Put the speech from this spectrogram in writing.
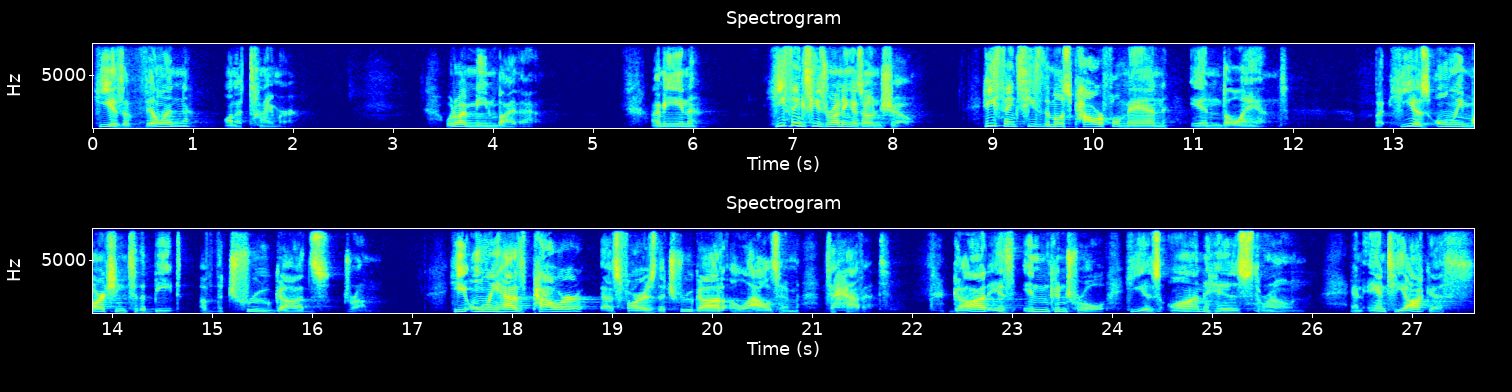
He is a villain on a timer. What do I mean by that? I mean, he thinks he's running his own show. He thinks he's the most powerful man in the land but he is only marching to the beat of the true God's drum. He only has power as far as the true God allows him to have it. God is in control, he is on his throne, and Antiochus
